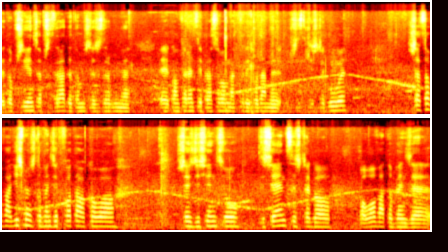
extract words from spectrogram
e, do przyjęcia przez Radę, to myślę, że zrobimy e, konferencję prasową, na której podamy wszystkie szczegóły. Szacowaliśmy, że to będzie kwota około 60 tysięcy, z czego połowa to będzie e,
